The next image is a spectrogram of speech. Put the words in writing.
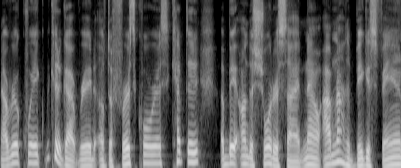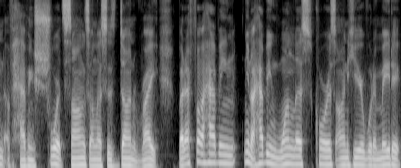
Now, real quick, we could have got rid of the first chorus, kept it a bit on the shorter side. Now, I'm not the biggest fan of having short songs unless it's done right, but I felt having, you know, having one less chorus on here would have made it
